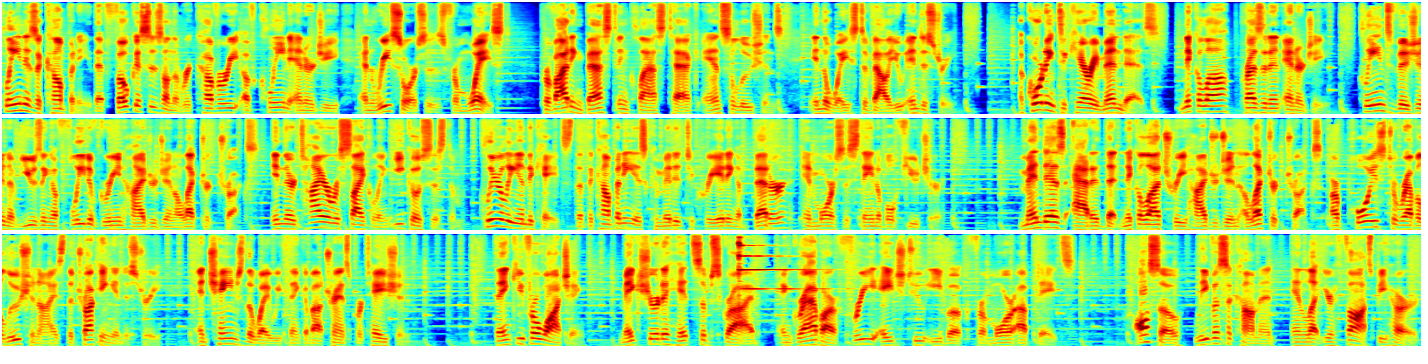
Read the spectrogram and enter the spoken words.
Klean is a company that focuses on the recovery of clean energy and resources from waste, providing best-in-class tech and solutions in the waste-to-value industry. According to Carey Mendes, Nikola President Energy, Klean's vision of using a fleet of green hydrogen electric trucks in their tire recycling ecosystem clearly indicates that the company is committed to creating a better and more sustainable future. Mendes added that Nikola Tre hydrogen electric trucks are poised to revolutionize the trucking industry and change the way we think about transportation. Thank you for watching. Make sure to hit subscribe and grab our free H2 ebook for more updates. Also, leave us a comment and let your thoughts be heard.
